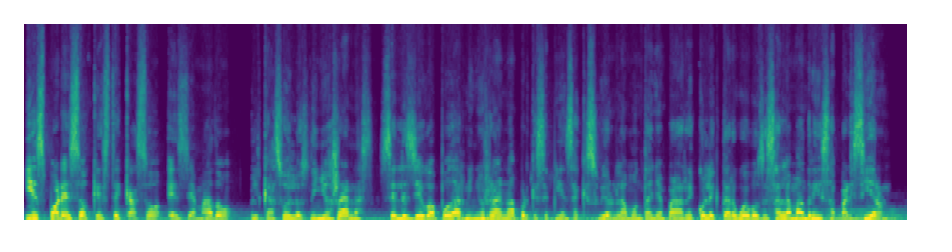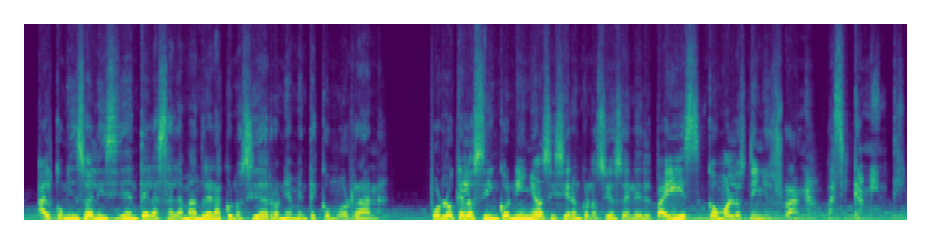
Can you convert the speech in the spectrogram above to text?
Y es por eso que este caso es llamado el caso de los niños ranas. Se les llegó a apodar niños rana porque se piensa que subieron a la montaña para recolectar huevos de salamandra y desaparecieron. Al comienzo del incidente, la salamandra era conocida erróneamente como rana, por lo que los cinco niños se hicieron conocidos en el país como los niños rana, básicamente.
